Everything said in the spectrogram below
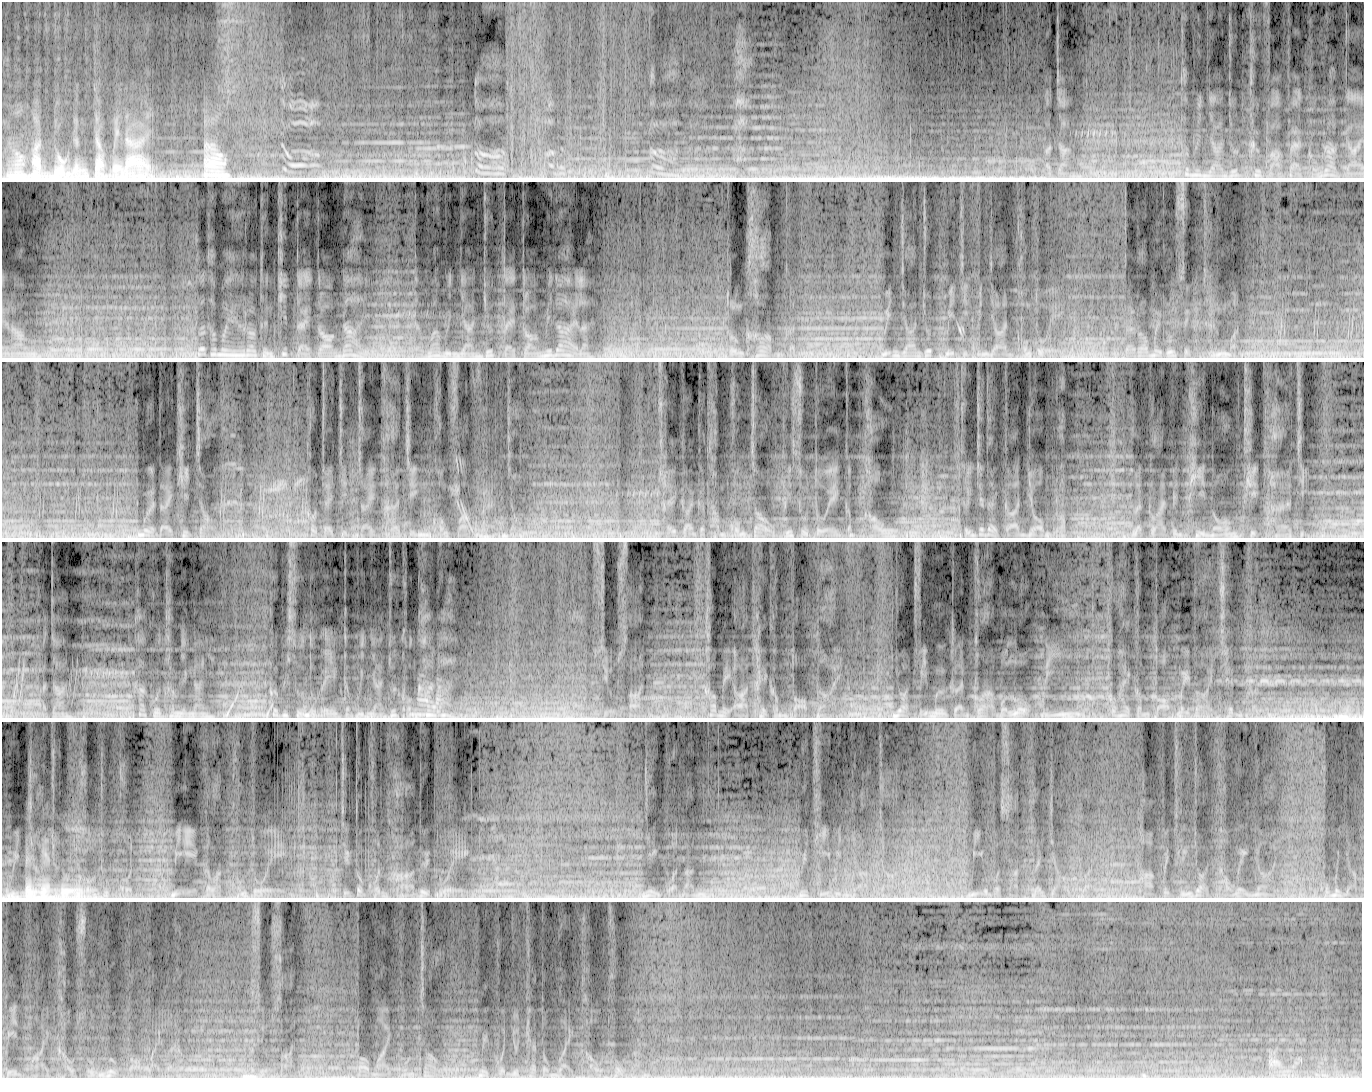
เอาหัดหยกยังจับไม่ได้ เอ้าอาจารย์ ถ้าวิญญาณยุทธคือฝาแฝดของร่างกายเรา แล้วทำไมเราถึงคิดไตร่ตรองได้ แต่ว่าวิญญาณยุทธไตร่ตรองไม่ได้ล่ะ ตรงข้ามกัน วิญญาณยุทธมีจิตวิญญาณของตัวเอง แต่เราไม่รู้สึกถึงมัน เมื่อใดที่เจ้า เข้าใจจิตใจแท้จริงของฝาแฝดเจ้า ใช้การกระทำของเจ้าพิสูจน์ตัวเองกับเขา ถึงจะได้การยอมรับ และกลายเป็นพี่น้องที่แท้จริง อาจารย์ ข้าควรทำยังไง เพื่อพิสูจน์ตัวเองกับวิญญาณยุทธของข้าได้เสี่ยวซานข้าไม่อาจให้คำตอบได้ ยอดฝีมือแกร่งกล้าบนโลกนี้ ก็ให้คำตอบไม่ได้เช่นกัน วิญเป็นญาเรีณยนยุทรู้ธเอของงทุกคนมีเอกลักษณ์ของตัวเอง จึงต้องค้นหาด้วยตัวเอง ยิ่งกว่านั้น วิถีวิญญาณจารย์มีอุปสรรคและยาวไกลหากไปถึงยอดเขาง่ายๆคงไม่อยากปีนป่ายเขาสูงลูกต่อไปแล้ว เสี่ยวซาน เป้าหมายของเจ้าไม่ควรหยุดแค่ตรงไหล่เขาเท่านั้นขออยากอยาก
